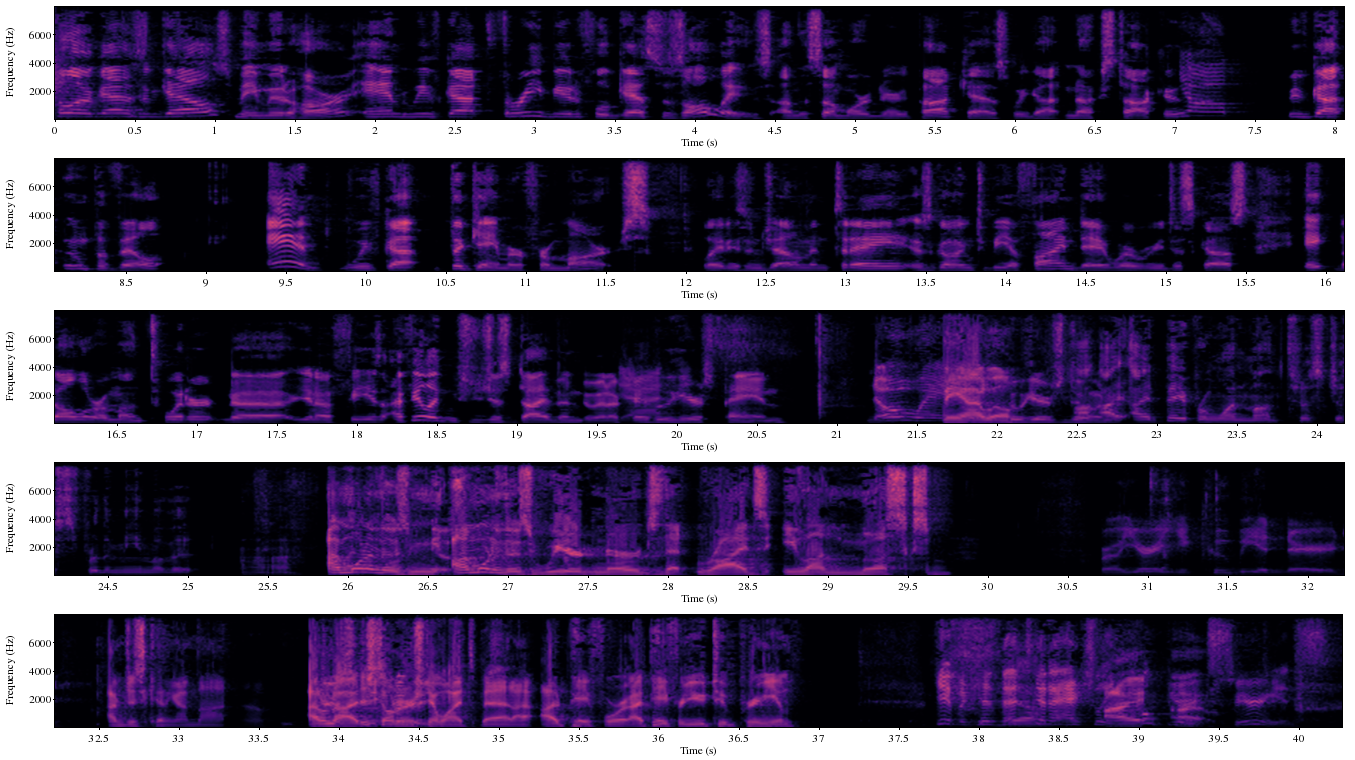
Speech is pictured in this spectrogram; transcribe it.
Hello, guys and gals. Me, Mutahar, and we've got three beautiful guests as always on the Some Ordinary podcast. We got Nux Taku, Yup. we've got Oompaville, and we've got the Gamer from Mars. Ladies and gentlemen, today is going to be a fine day where we discuss eight dollar a month Twitter, uh, you know, fees. I feel like we should just dive into it. Okay, Yeah, who here's it's- paying? No way. Me, I will. Who here's doing? I, I'd pay for one month just just for the meme of it. Uh, I'm one of those. me- I'm one. one of those weird nerds that rides Elon Musk's. Bro, you're a Yakubian nerd. I'm just kidding. I'm not. Oh. I don't know. I just don't understand why it's bad. I, I'd pay for it. I pay for YouTube Premium. Yeah, because that's Yeah. gonna actually I- help your I- experience.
